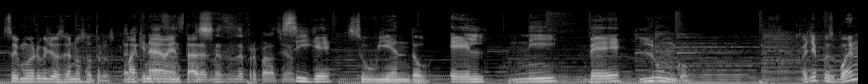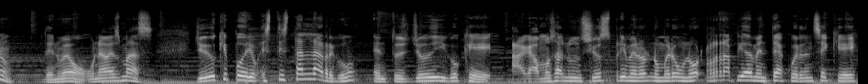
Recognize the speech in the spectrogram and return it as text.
Estoy muy orgulloso de nosotros. Tres Máquina de Ventas Tres meses de preparación. sigue subiendo el nivelungo. Oye, pues bueno, de nuevo, una vez más. Yo digo que podríamos. Este está largo, entonces yo digo que hagamos anuncios. Primero, número uno, rápidamente acuérdense que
